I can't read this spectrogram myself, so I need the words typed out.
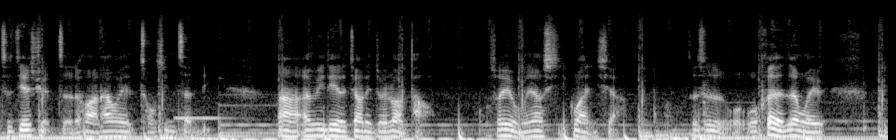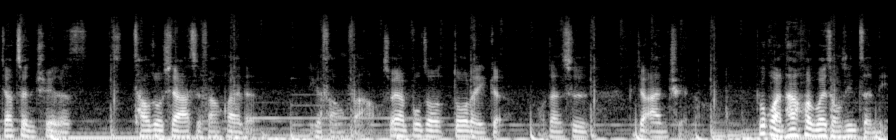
直接选择的话，它会重新整理，那 NVD 的焦点就会乱跑，所以我们要习惯一下，这是我我个人认为比较正确的操作下拉式方块的一个方法哦，虽然步骤多了一个，但是比较安全哦，不管它会不会重新整理，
